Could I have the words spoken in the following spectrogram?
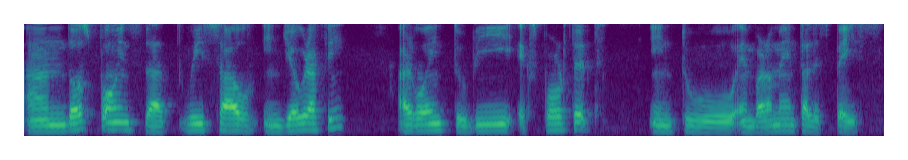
And those points that we saw in geography are going to be exported into environmental space.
